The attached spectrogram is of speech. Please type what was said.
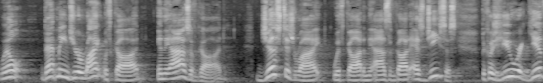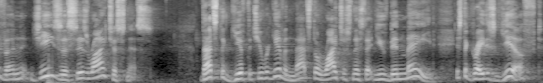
Well, that means you're right with God in the eyes of God, just as right with God in the eyes of God as Jesus, because you were given Jesus' righteousness. That's the gift that you were given. That's the righteousness that you've been made. It's the greatest gift,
